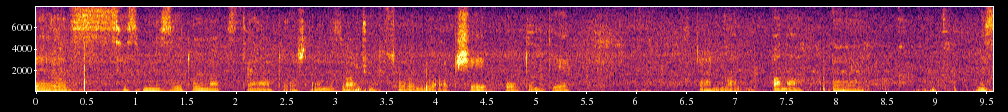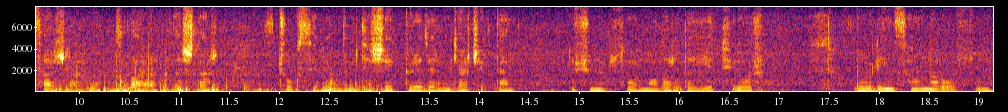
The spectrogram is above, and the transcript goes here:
eee, sesimizi duymak isteyen arkadaşlarımız var çünkü sorunlu var bir şey oldu mu diye yani ben, bana eee mesajlar attılar arkadaşlar. Çok sevindim. Teşekkür ederim. Gerçekten düşünüp sormaları da yetiyor. Böyle insanlar olsun.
